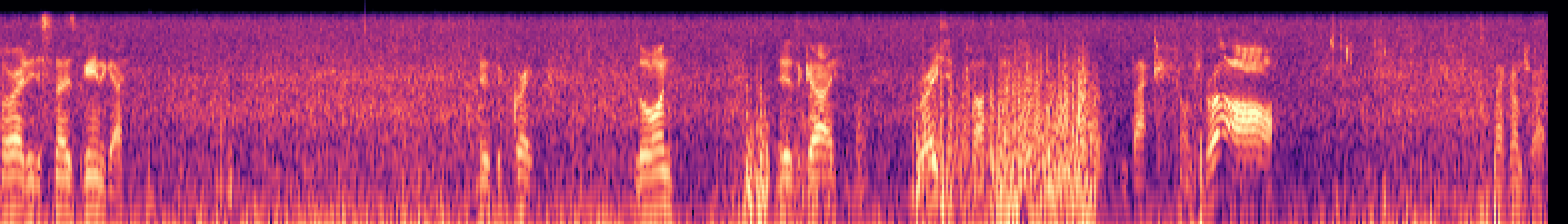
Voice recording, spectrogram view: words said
Already the snow's beginning to go. Here's a great lawn. Here's a guy racing past us. Back on track. Oh! Back on track.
